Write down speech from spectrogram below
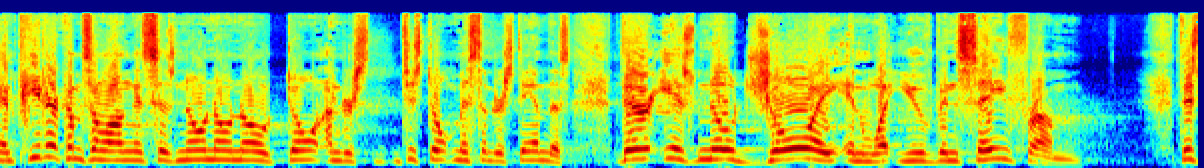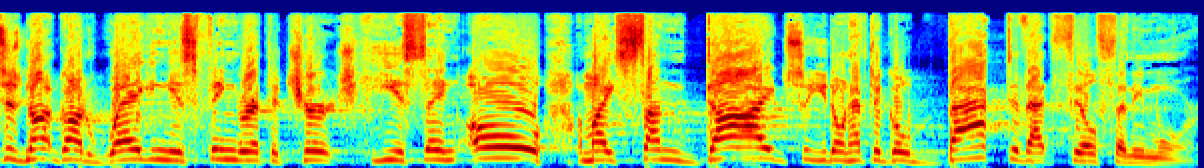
and Peter comes along and says, "No, no, no! Don't under, just don't misunderstand this. There is no joy in what you've been saved from. This is not God wagging His finger at the church. He is saying, "Oh, my son died, so you don't have to go back to that filth anymore."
